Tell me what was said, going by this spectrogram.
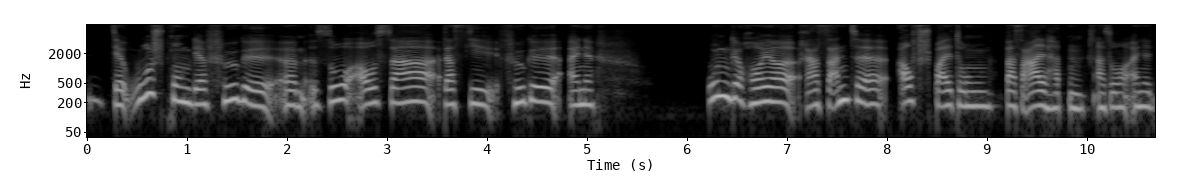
der Ursprung der Vögel ähm, so aussah, dass die Vögel eine ungeheuer rasante Aufspaltung basal hatten, also eine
